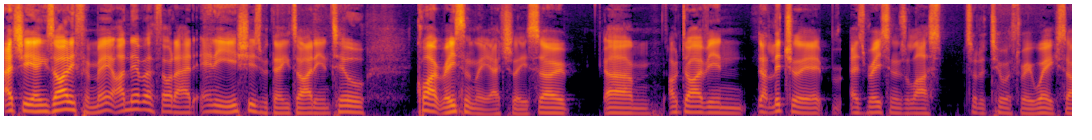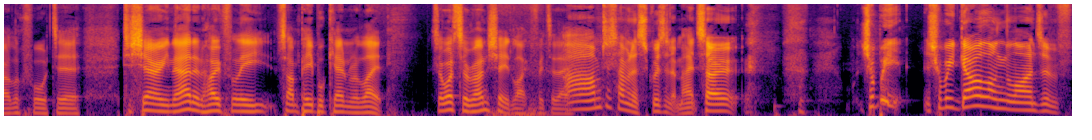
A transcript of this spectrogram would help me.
actually, anxiety for me, I never thought I had any issues with anxiety until quite recently, actually. So um, I'll dive in uh, literally as recent as the last sort of two or three weeks. So I look forward to to sharing that, and hopefully some people can relate. So what's the run sheet like for today? Uh, I'm just having a squiz at it, mate. So, should we should we go along the lines of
